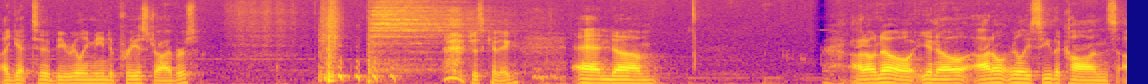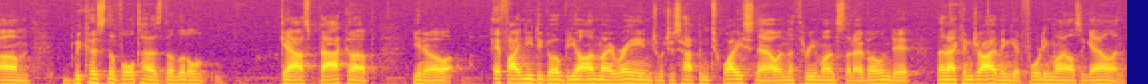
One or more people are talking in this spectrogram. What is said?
I get to be really mean to Prius drivers. Just kidding. And um, I don't know, you know, I don't really see the cons. Um, because the Volt has the little gas backup, you know, if I need to go beyond my range, which has happened twice now in the three months that I've owned it, then I can drive and get 40 miles a gallon.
